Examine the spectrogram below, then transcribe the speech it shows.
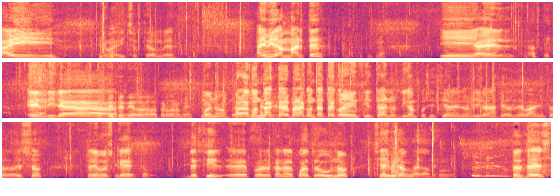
hay... ¿Qué me ha dicho este hombre? Hay vida en Marte. Y a él... Él No dirá... estoy entendiendo nada, perdóname. ¿eh? Bueno, para contactar, para contactar con el infiltrado, nos digan posiciones, nos digan hacia dónde van y todo eso, tenemos que decir eh, por el canal 4.1 si hay vida en Marte. Entonces,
